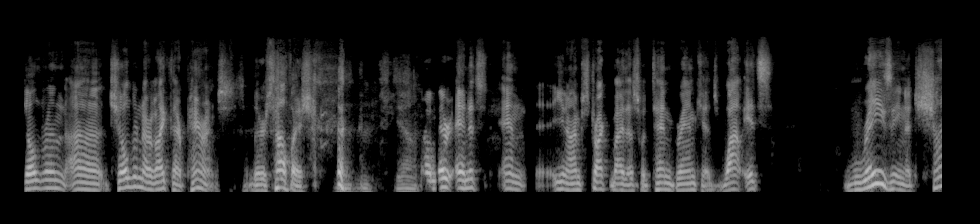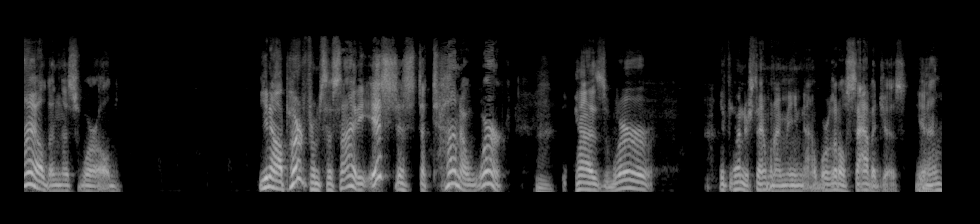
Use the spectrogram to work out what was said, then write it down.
Children, uh, children are like their parents. They're selfish. mm-hmm. Yeah. Um, and it's and you know I'm struck by this with ten grandkids. Wow, it's raising a child in this world, you know, apart from society, it's just a ton of work mm. because we're, if you understand what I mean now, we're little savages, you yeah. know?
